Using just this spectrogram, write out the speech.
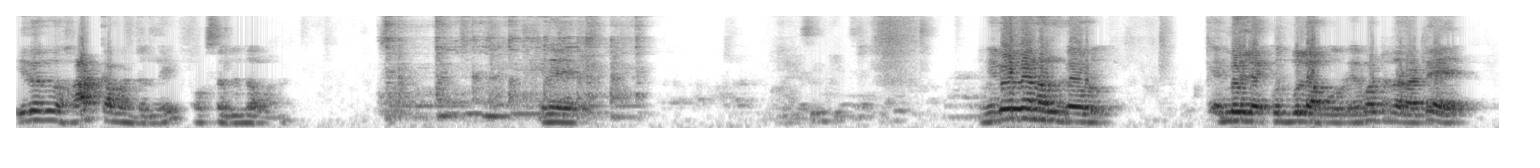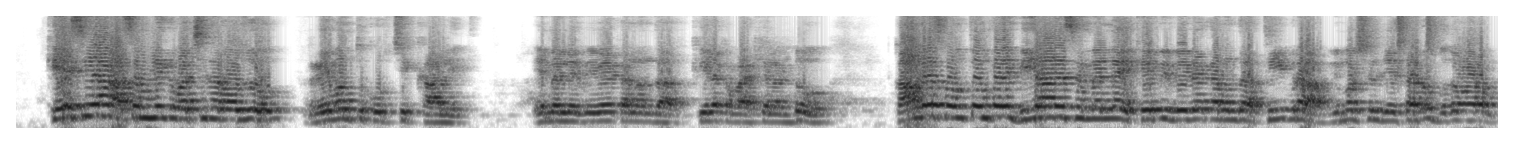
ఇది హాట్ కామెంట్ ఉంది. ఒకసారి చూద్దాం మనం. వివేకానంద్ గౌడ్ ఎమ్మెల్యే కుత్బుల్లాపూర్ ఏమంటున్నారు అంటే కేసీఆర్ అసెంబ్లీకి వచ్చిన రోజు రేవంత్ కుర్చీ ఖాళీ. ఎమ్మెల్యే వివేకానంద కీలక వ్యాఖ్యలు అంటూ కాంగ్రెస్ ప్రభుత్వంపై బీఆర్ఎస్ ఎమ్మెల్యే కేపీ వివేకానంద తీవ్ర విమర్శలు చేశారు. బుధవారం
